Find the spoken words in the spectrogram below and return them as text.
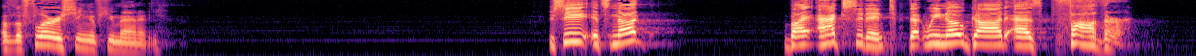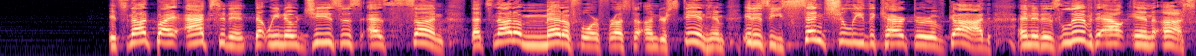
of the flourishing of humanity. You see, it's not by accident that we know God as Father. It's not by accident that we know Jesus as Son. That's not a metaphor for us to understand Him. It is essentially the character of God, and it is lived out in us.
